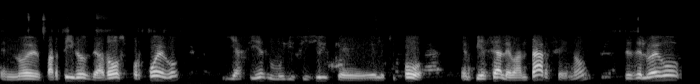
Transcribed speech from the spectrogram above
en 9 partidos, de a 2 por juego, y así es muy difícil que el equipo empiece a levantarse, ¿no? Desde luego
